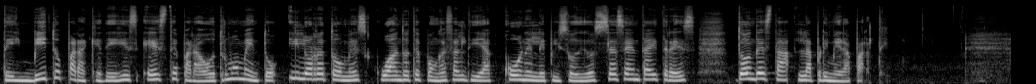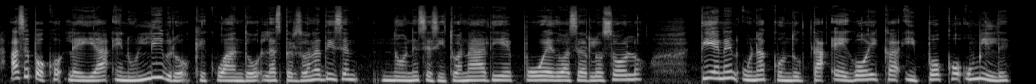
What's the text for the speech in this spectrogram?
te invito para que dejes este para otro momento y lo retomes cuando te pongas al día con el episodio 63, donde está la primera parte. Hace poco leía en un libro que cuando las personas dicen no necesito a nadie, puedo hacerlo solo, tienen una conducta egoica y poco humilde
